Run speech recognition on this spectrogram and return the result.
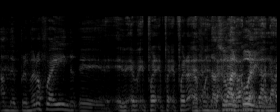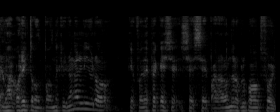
donde primero fue ahí, eh, Eh, eh, fue- fue- fue La Fundación Alcohólica, correcto, cuando escribieron el libro, que fue después que se, se separaron de los grupos Oxford,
